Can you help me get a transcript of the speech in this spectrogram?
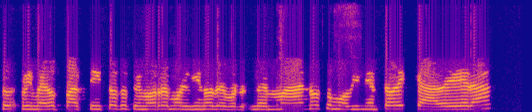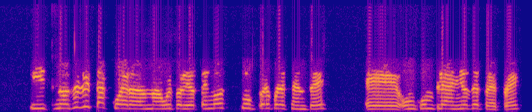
sus primeros pasitos, sus primeros remolinos de, de manos, su movimiento de cadera. Y no sé si te acuerdas, Maui, pero yo tengo súper presente eh, un cumpleaños de Pepe,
